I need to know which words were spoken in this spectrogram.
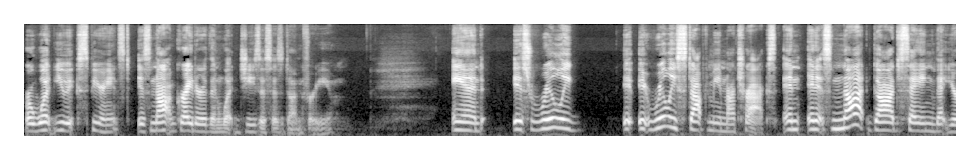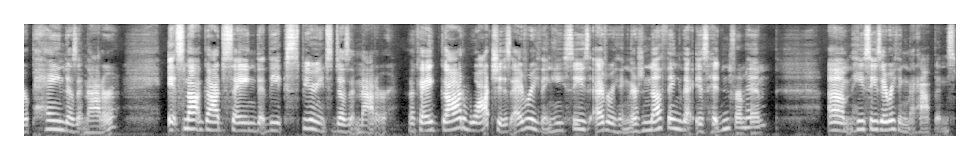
or what you experienced is not greater than what Jesus has done for you. And it's really it, it really stopped me in my tracks. And and it's not God saying that your pain doesn't matter. It's not God saying that the experience doesn't matter. Okay? God watches everything. He sees everything. There's nothing that is hidden from him. Um, he sees everything that happens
